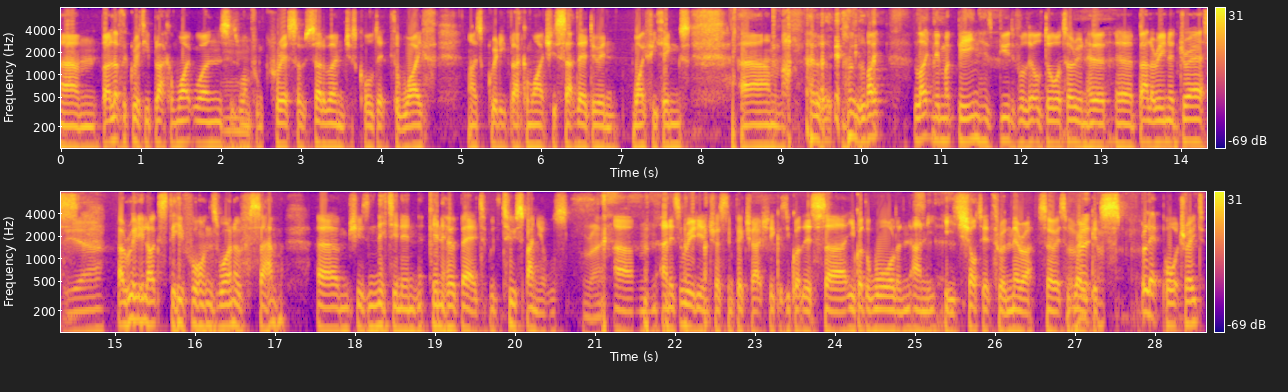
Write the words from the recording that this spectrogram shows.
Um, but I love the gritty black and white ones. There's one mm. from Chris O'Sullivan, just called it The Wife. Nice gritty black and white. She sat there doing wifey things. Um, Light, Lightning McBean, his beautiful little daughter in her uh, ballerina dress. Yeah. I really like Steve Vaughan's one of Sam. Um, she's knitting in in her bed with two spaniels. Right. Um, and it's a really interesting picture actually because you've got this, uh, you've got the wall and, and he, he, shot it through a mirror, so it's a very good split portrait.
